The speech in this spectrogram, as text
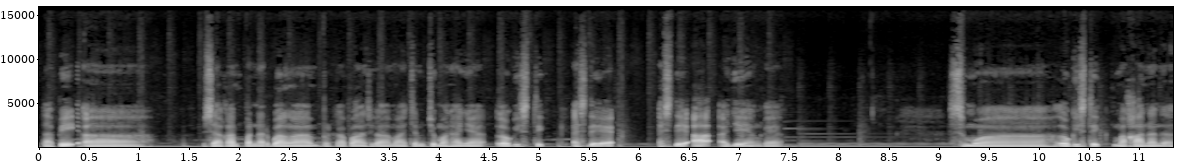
Tapi uh, misalkan penerbangan, perkapalan segala macam cuma hanya logistik SD SDA aja yang kayak semua logistik makanan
